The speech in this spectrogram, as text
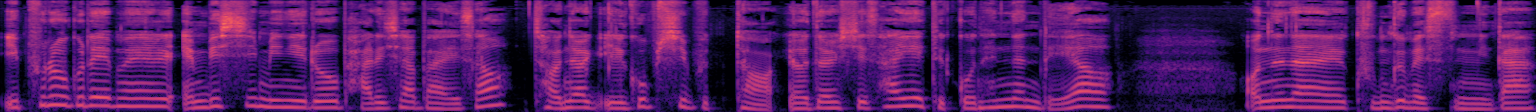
이 프로그램을 MBC 미니로 바르샤바에서 저녁 7시부터 8시 사이에 듣곤 했는데요. 어느 날 궁금했습니다.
